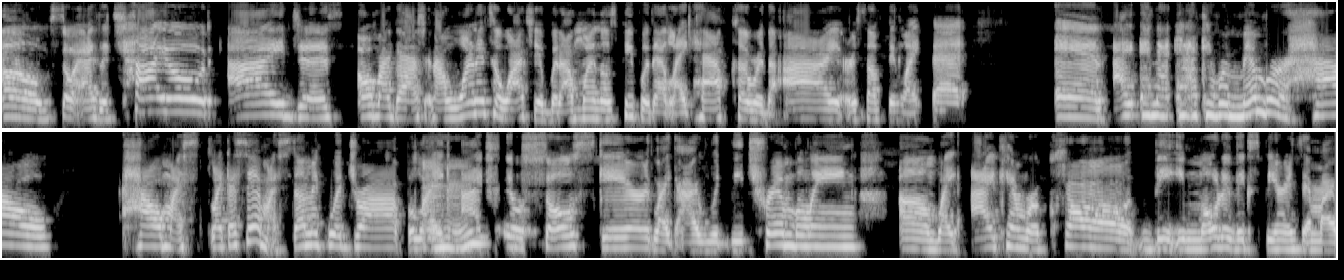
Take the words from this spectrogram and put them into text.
Um, so as a child, I just, oh my gosh, and I wanted to watch it, but I'm one of those people that like half cover the eye or something like that. And I and I and I can remember how how my like I said, my stomach would drop. Like Mhm. I feel so scared. Like I would be trembling. Um, like I can recall the emotive experience and my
